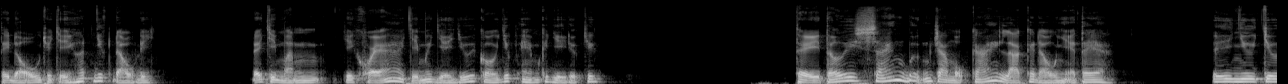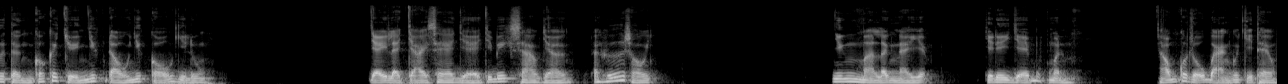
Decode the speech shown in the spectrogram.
Thì độ cho chị hết nhức đầu đi. Để chị mạnh, Chị khỏe, chị mới về dưới coi giúp em cái gì được chứ. Thì tới sáng bửng ra một cái là cái đầu nhẹ te. Y như chưa từng có cái chuyện nhức đầu nhức cổ gì luôn. Vậy là chạy xe về chứ biết sao vợ Đã hứa rồi. Nhưng mà lần này, Chị đi về một mình. Không có rủ bạn của chị theo.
